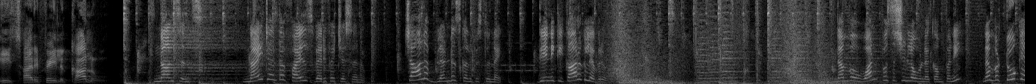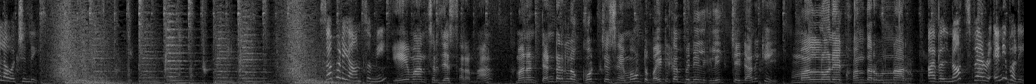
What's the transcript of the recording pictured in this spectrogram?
ఈసారి ఫెయిల్ కాను. నాన్సెన్స్. నైట్ అంతా ఫైల్స్ వెరిఫై చేశాను. చాలా బ్లండర్స్ కనిపిస్తున్నాయి. దీనికి కారకులు ఎవరు? నంబర్ వన్ పొజిషన్లో ఉన్న కంపెనీ నంబర్ టూకి ఎలా వచ్చింది? సంబడి ఆన్సర్ మీ ఏం ఆన్సర్ చేస్తారమ్మా? మనం టెండర్లో కోట్ చేసిన అమౌంట్ బయట కంపెనీలకి లీక్ చేయడానికి మనలోనే కొందరు ఉన్నారు. I will not spare anybody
